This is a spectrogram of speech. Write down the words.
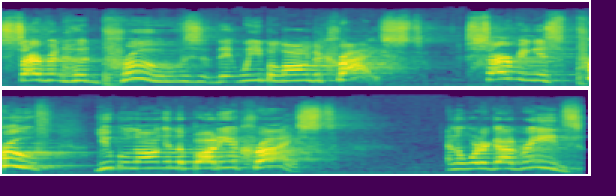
servanthood proves that we belong to Christ. Serving is proof you belong in the body of Christ. And the Word of God reads,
